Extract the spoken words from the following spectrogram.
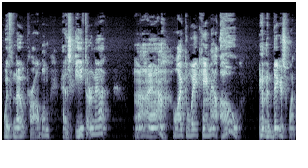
with no problem. Has Ethernet. Uh, yeah, I like the way it came out. Oh, and the biggest one.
